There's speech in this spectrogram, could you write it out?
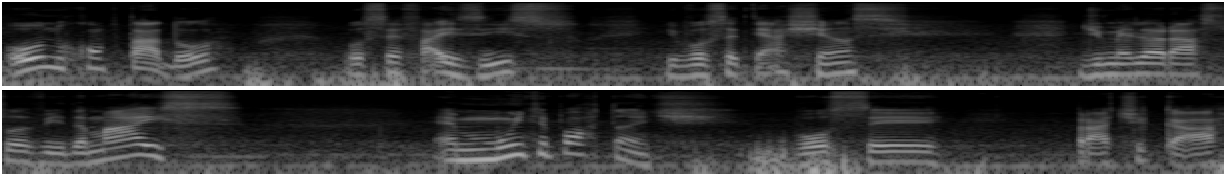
ou no computador, você faz isso e você tem a chance de melhorar a sua vida. Mas é muito importante você praticar,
